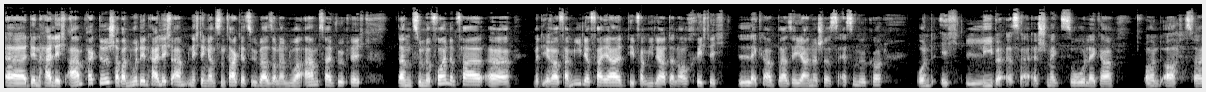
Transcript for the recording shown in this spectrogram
äh, den Heiligabend praktisch, aber nur den Heiligabend, nicht den ganzen Tag jetzt über, sondern nur abends halt wirklich, dann zu einer Freundin fahre, äh, mit ihrer Familie feier. Die Familie hat dann auch richtig lecker brasilianisches Essen gekocht und ich liebe es. Es schmeckt so lecker und oh, das war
